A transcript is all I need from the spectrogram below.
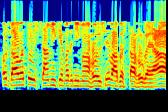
اور دعوت اسلامی کے مدنی ماحول سے وابستہ ہو گیا۔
